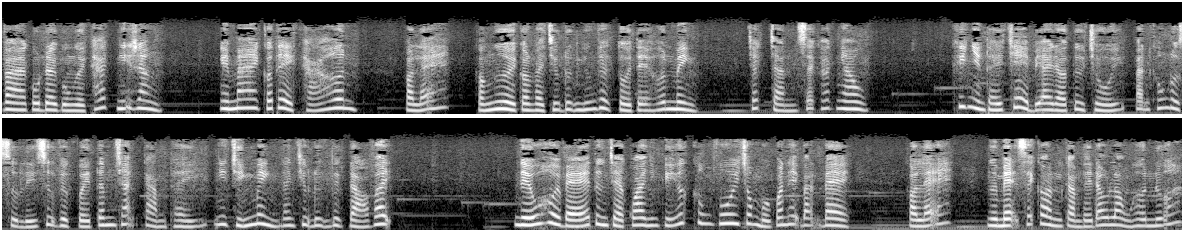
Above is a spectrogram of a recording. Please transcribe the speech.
và cuộc đời của người khác nghĩ rằng ngày mai có thể khá hơn. Có lẽ có người còn phải chịu đựng những việc tồi tệ hơn mình, chắc chắn sẽ khác nhau. Khi nhìn thấy trẻ bị ai đó từ chối, bạn không được xử lý sự việc với tâm trạng cảm thấy như chính mình đang chịu đựng việc đó vậy. Nếu hồi bé từng trải qua những ký ức không vui trong mối quan hệ bạn bè, có lẽ người mẹ sẽ còn cảm thấy đau lòng hơn nữa.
